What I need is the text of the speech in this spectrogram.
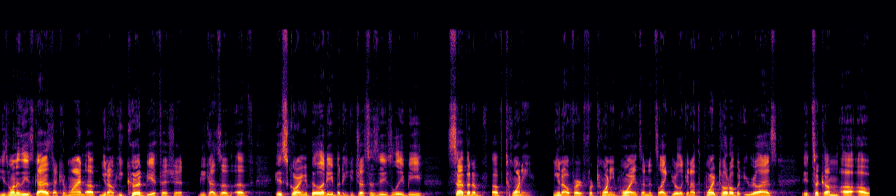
he's one of these guys that can wind up, you know, he could be efficient because of, of his scoring ability, but he could just as easily be seven of, of 20, you know, for, for 20 points. And it's like you're looking at the point total, but you realize it took him a, a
